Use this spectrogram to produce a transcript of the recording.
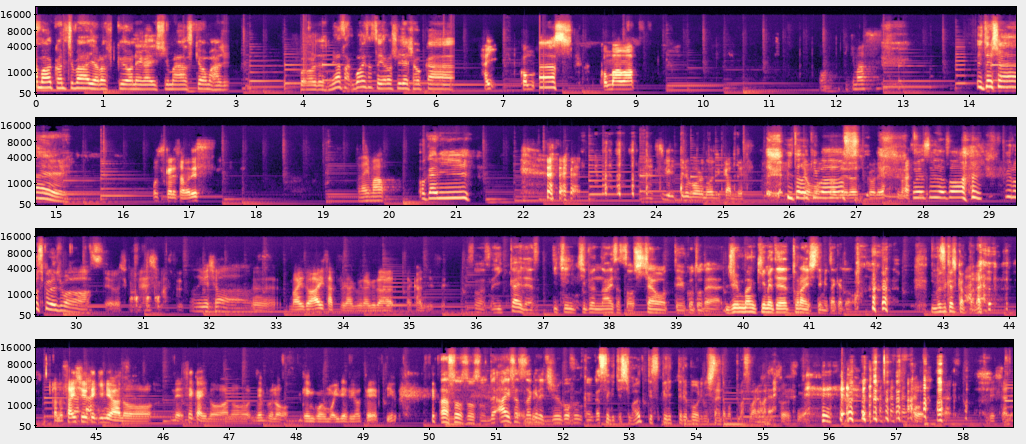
どうも、こんにちは。よろしくお願いします。今日も始まボールです。皆さん、ご挨拶よろしいでしょうか？はい、こんますこんばんは。お行きます。いってらっしゃい。お疲れ様です。ただいま。おかえり。スピリットルボールのお時間です。いただきますぞよろし。くお願いします。おやすみなさい。よろしくお願いします。よろしくお願いします。お願いしまうん、毎度挨拶がグダグダな感じですね。そうですね。一回で一日分の挨拶をしちゃおうっていうことで、順番決めてトライしてみたけど、難しかったね。あの最終的にはあのね世界のあの全部の言語も入れる予定っていう。あ、そうそうそう。で、挨拶だけで15分間が過ぎてしまうってスピリットルボールにしたいと思ってます、我々。そうですね。でしたね。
